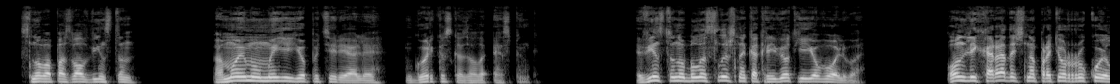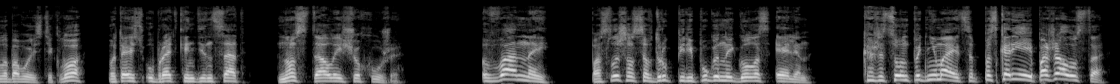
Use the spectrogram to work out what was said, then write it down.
— снова позвал Винстон. «По-моему, мы ее потеряли», — горько сказала Эспинг. Винстону было слышно, как ревет ее Вольво. Он лихорадочно протер рукой лобовое стекло, пытаясь убрать конденсат, но стало еще хуже. «В ванной!» — послышался вдруг перепуганный голос Эллен. «Кажется, он поднимается! Поскорее, пожалуйста!»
